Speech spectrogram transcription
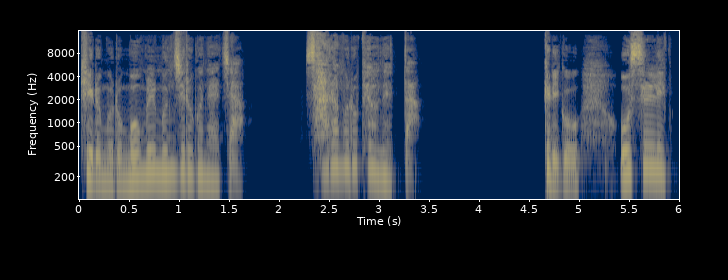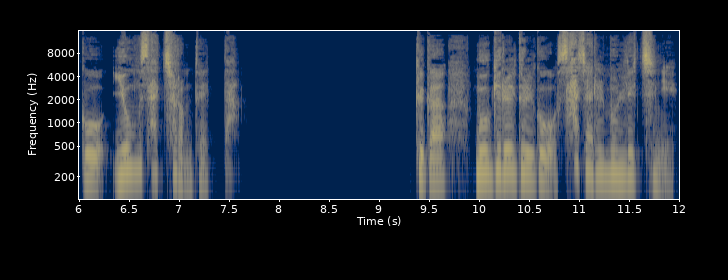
기름으로 몸을 문지르고 나자 사람으로 변했다. 그리고 옷을 입고 용사처럼 됐다. 그가 무기를 들고 사자를 물리치니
